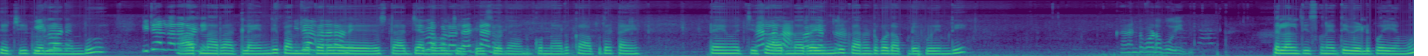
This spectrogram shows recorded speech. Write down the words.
చర్చికి వెళ్ళే ముందు ఆరున్నర అట్లా అయింది పెందలకడే స్టార్ట్ చేద్దామని చెప్పేసి అనుకున్నారు. కాకపోతే టైం టైం వచ్చేసి ఆరున్నర అయింది. కరెంట్ కూడా అప్పుడే పోయింది. కరెంట్ కూడా పోయింది. పిల్లల్ని తీసుకుని అయితే వెళ్ళిపోయాము.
